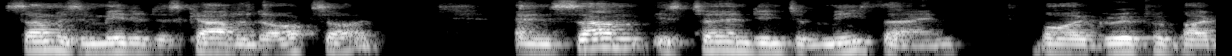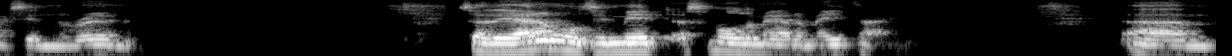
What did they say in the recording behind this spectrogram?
some is emitted as carbon dioxide, and some is turned into methane by a group of bugs in the rumen. So the animals emit a small amount of methane. Um,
